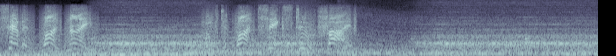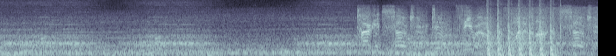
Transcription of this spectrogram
Move to 1719. Move to 1625. Target soldier 2 0 1 o'clock. Soldier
